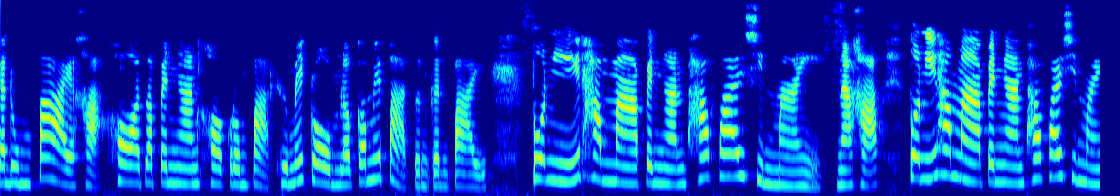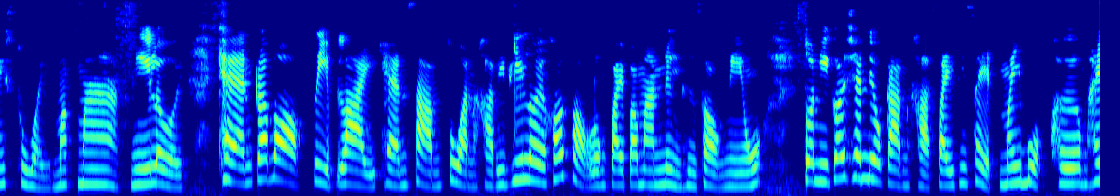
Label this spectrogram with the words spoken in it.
กระดุมป้ายค่ะ คอจะเป็นงานคอกลมปาดคือไม่กลมแล้วก็ไม่ปาดจนเกินไปตัวนี้ทำมาเป็นงานผ้าฝ้ายชินไม้นะคะ ตัวนี้ทำมาเป็นงานผ้าฝ้ายชินไม้สวยมากๆ นี่เลย แขนกระบอกจีบไหล่แขน 3 ส่วนค่ะ พี่ๆเลยข้อศอกลงไปประมาณ 1-2 นิ้ว ตัวนี้ก็เช่นเดียวกันค่ะ ไซส์พิเศษไม่บวกเพิ่มให้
